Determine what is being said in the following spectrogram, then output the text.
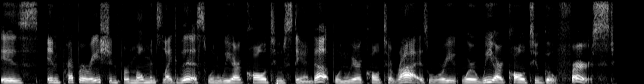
is in preparation for moments like this when we are called to stand up, when we are called to rise, where we, where we are called to go first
